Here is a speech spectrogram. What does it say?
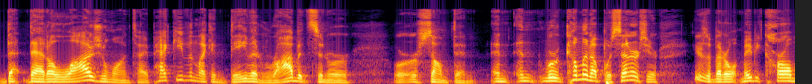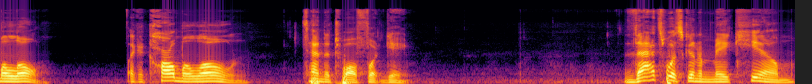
That that Olajuwon type, heck, even like a David Robinson or, or or, something. And and we're coming up with centers here. Here's a better one, maybe Karl Malone, like a Karl Malone, 10 to 12 foot game. That's what's going to make him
